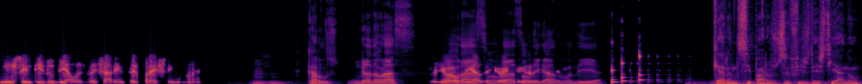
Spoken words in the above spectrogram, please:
No sentido de elas deixarem de ter préstimo, não é? Uhum. Carlos, um grande abraço. Eu, um abraço, obrigado, um abraço, obrigado, bom dia. Quer antecipar os desafios deste ano?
